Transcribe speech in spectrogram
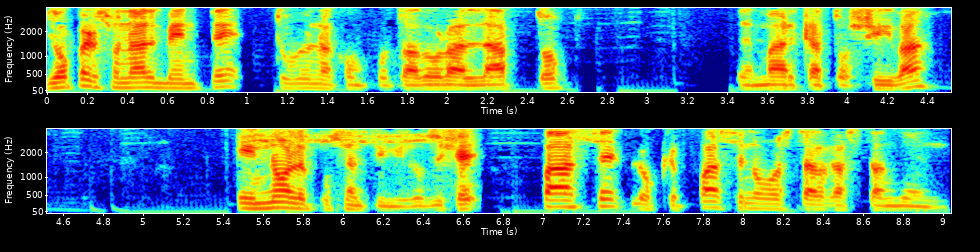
Yo personalmente tuve una computadora laptop de marca Toshiba y no le puse antivirus. Dije, pase lo que pase, no voy a estar gastando en,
